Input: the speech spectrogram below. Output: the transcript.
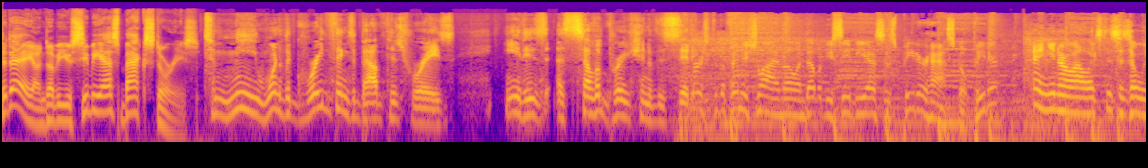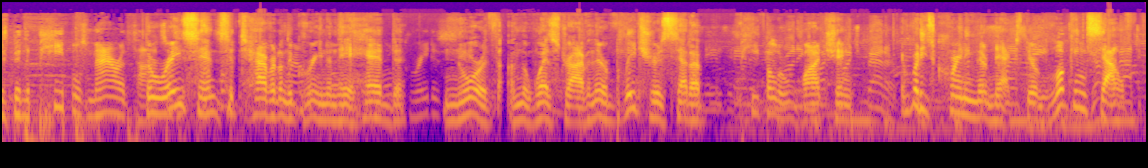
Today on WCBS Backstories. To me, one of the great things about this race, it is a celebration of the city. First to the finish line, though, in WCBS is Peter Haskell. Peter? And you know, Alex, this has always been the people's marathon. The race ends at Tavern on the Green, and they head north on the West Drive, and there are bleachers set up. People are watching. Everybody's craning their necks. They're looking south,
